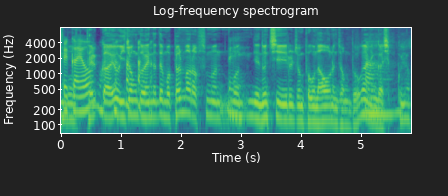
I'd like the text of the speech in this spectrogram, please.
될까요? 뭐 될까요? 이 정도 했는데 뭐 별말 없으면 네. 뭐 이제 눈치를 좀 보고 나오는 정도가 아닌가 아. 싶고요.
